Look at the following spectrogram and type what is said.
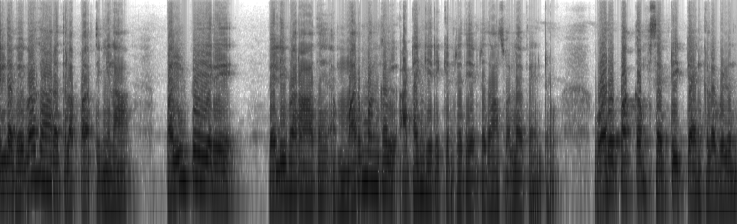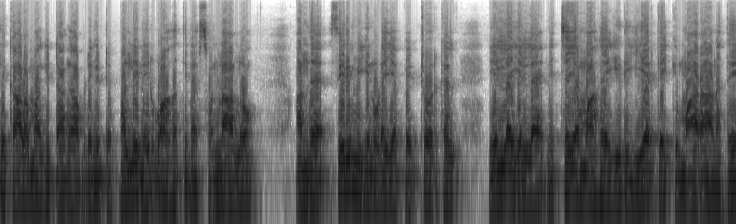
இந்த விவகாரத்தில் பார்த்தீங்கன்னா பல்வேறு வெளிவராத மர்மங்கள் அடங்கியிருக்கின்றது என்று தான் சொல்ல வேண்டும். ஒரு பக்கம் செப்டிக் டேங்கில் விழுந்து காலமாகிட்டாங்க அப்படின்ட்டு பள்ளி நிர்வாகத்தினர் சொன்னாலும் அந்த சிறுமியினுடைய பெற்றோர்கள் இல்லை இல்லை நிச்சயமாக இது இயற்கைக்கு மாறானது.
